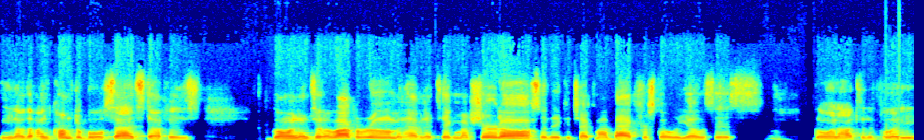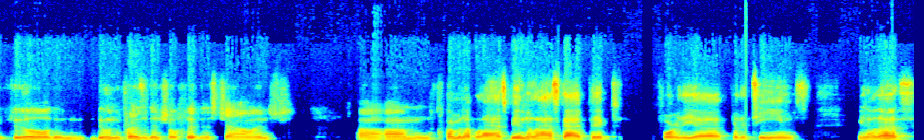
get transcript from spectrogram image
you know, the uncomfortable, sad stuff is going into the locker room and having to take my shirt off so they could check my back for scoliosis going out to the play field and doing the presidential fitness challenge um, and coming up last, being the last guy picked for the uh, for the teams. You know, that's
